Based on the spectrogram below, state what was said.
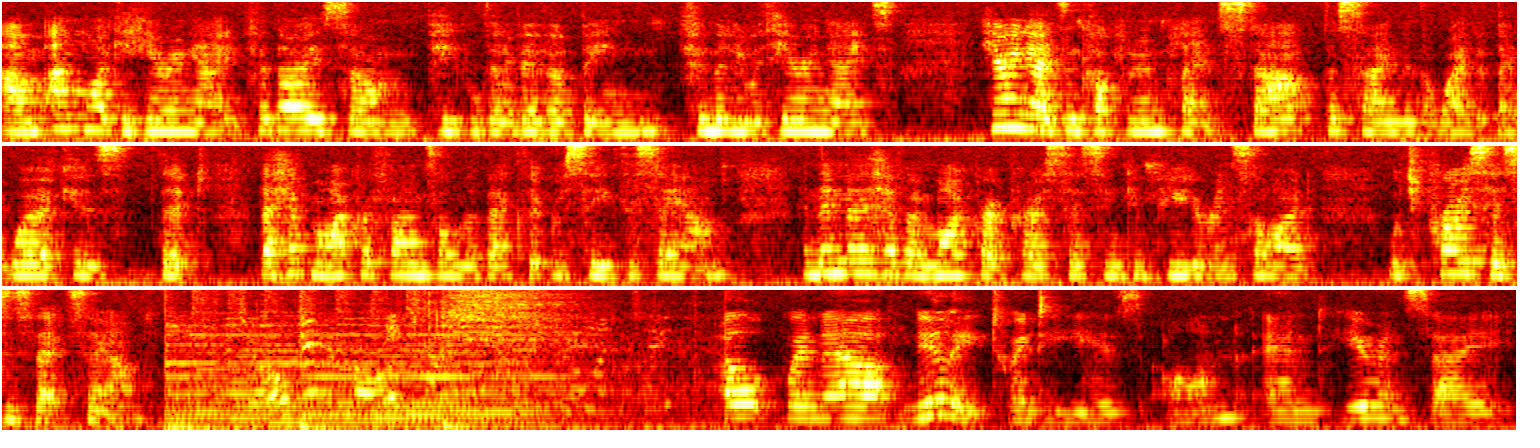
Um, unlike a hearing aid, for those um, people that have ever been familiar with hearing aids, hearing aids and cochlear implants start the same in the way that they work is that they have microphones on the back that receive the sound and then they have a microprocessing computer inside which processes that sound. Well, we're now nearly 20 years on, and Hear and Say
